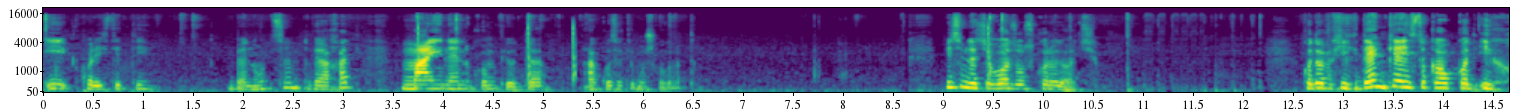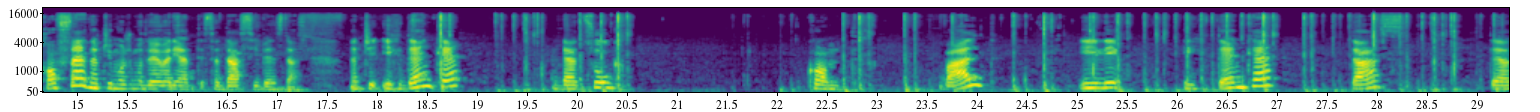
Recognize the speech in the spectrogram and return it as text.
i koristiti benutzen, wer hat meinen Computer, akuzativ muškog roda. Mislim da će voz uskoro doći. Kod ovih ih denke, isto kao kod ih hofe, znači možemo dve varijante sa das i bez das. Znači ih denke, Zug kommt bald ili ich denke, dass der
